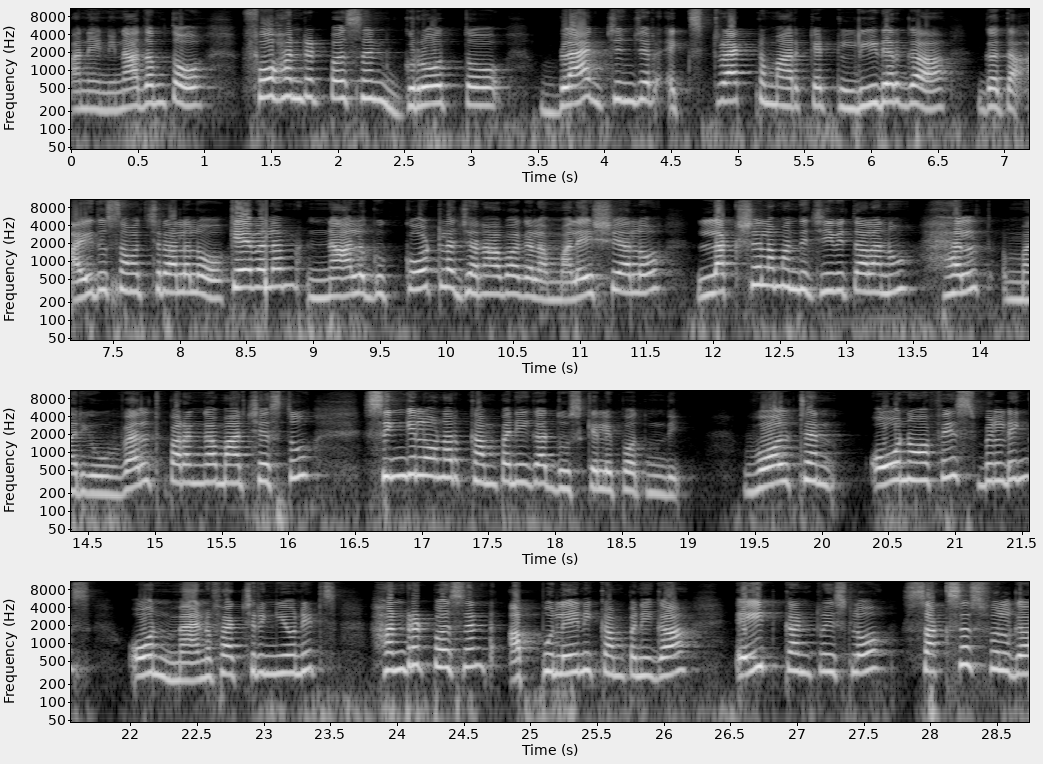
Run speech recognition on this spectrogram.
అనే నినాదంతో ఫోర్ హండ్రెడ్ పర్సెంట్ గ్రోత్తో బ్లాక్ జింజర్ ఎక్స్ట్రాక్ట్ మార్కెట్ లీడర్గా గత ఐదు సంవత్సరాలలో కేవలం నాలుగు కోట్ల జనాభా గల మలేషియాలో లక్షల మంది జీవితాలను హెల్త్ మరియు వెల్త్ పరంగా మార్చేస్తూ సింగిల్ ఓనర్ కంపెనీగా దూసుకెళ్ళిపోతుంది. Walton own office buildings own manufacturing units hundred percent అప్పు లేని కంపెనీగా ఎయిట్ కంట్రీస్లో సక్సెస్ఫుల్గా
